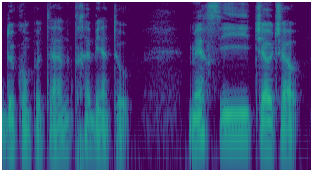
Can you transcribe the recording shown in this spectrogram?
de Compotam très bientôt. Merci, ciao, ciao.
